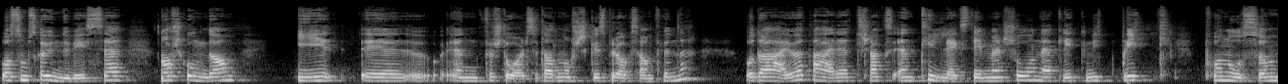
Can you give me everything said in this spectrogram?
og som skal undervise norsk ungdom i eh, en forståelse av det norske språksamfunnet. Og da er jo dette her et slags, en tilleggsdimensjon, et litt nytt blikk på noe som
